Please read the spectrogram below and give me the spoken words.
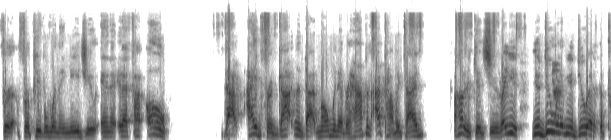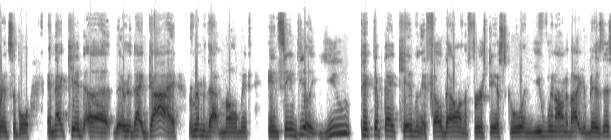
for for people when they need you. And, and I thought, oh, that I had forgotten that that moment ever happened. I probably tied 100 kids' shoes, right? You you do whatever you do as the principal, and that kid, uh, or that guy, remember that moment. And same deal, you picked up that kid when they fell down on the first day of school, and you went on about your business.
